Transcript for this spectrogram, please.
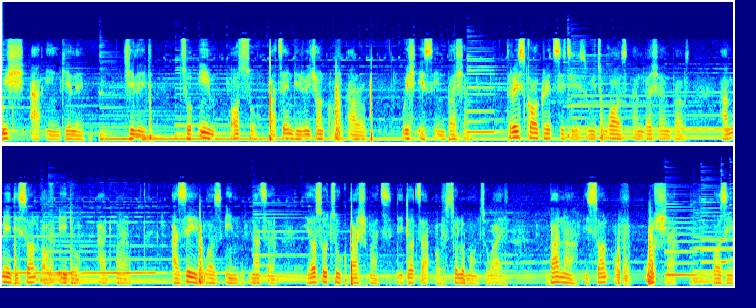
which are in Gilead. Gilead. To him also pertain the region of Arab, which is in Bashan. Three score great cities with walls and Bashan bows. Ahmed, the son of Edo, Admar. Azay was in Nata. He also took Bashmat, the daughter of Solomon, to wife. Bana, the son of Usha, was in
